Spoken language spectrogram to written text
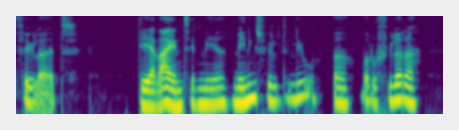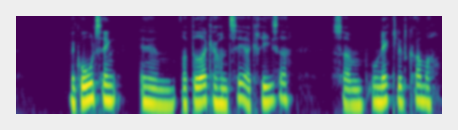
føler, at det er vejen til et mere meningsfyldt liv, og hvor du fylder dig med gode ting, øh, og bedre kan håndtere kriser, som unægteligt kommer.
